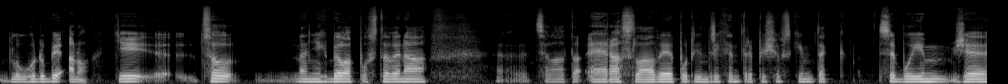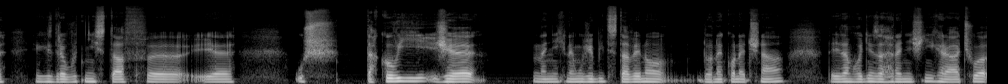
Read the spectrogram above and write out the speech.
dlouhodobě, ano, ti, co na nich byla postavená eh, celá ta éra Slávě pod Jindřichem Trepišovským, tak se bojím, že jejich zdravotní stav eh, je už takový, že na nich nemůže být stavěno do nekonečná. Teď je tam hodně zahraničních hráčů a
